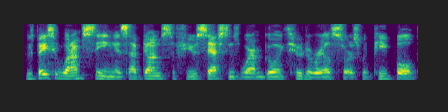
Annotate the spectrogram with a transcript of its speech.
Because basically what I'm seeing is I've done a few sessions where I'm going through the Rails source with people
